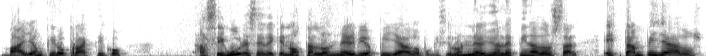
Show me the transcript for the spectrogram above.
Vaya a un quiropráctico, asegúrese de que no están los nervios pillados, porque si los nervios en la espina dorsal están pillados,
